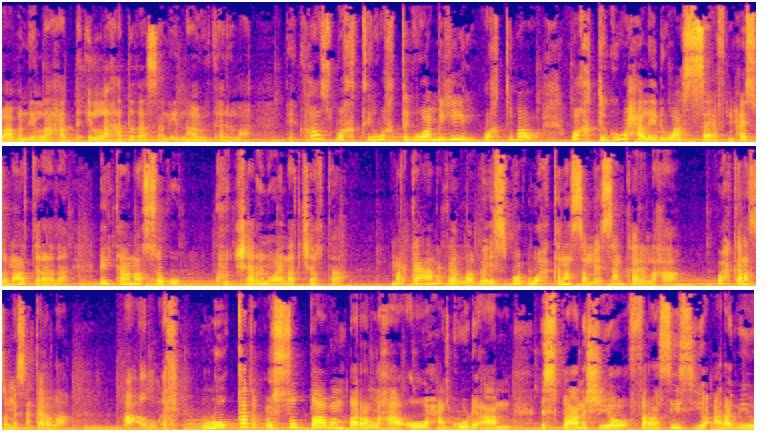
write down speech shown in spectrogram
baaban ilaa hadda ilaa haddadaasaan ilaawi kari laha because waqtiga waqtiga waa muhiim. Waqtiba waqtigu waxaa layidhi waa saaf. Maxay soomaalida tiraahdaa? Intaana isagu ku jarin waa inaad jartaa. Marka anaga laba isbuuc wax kalan samaysan kari lahaa wax kalan samaysan kari lahaa. Luuqad cusub baaban baran lahaa oo waxaan ku ihi aan sbaanish iyo faransiis iyo carab iyo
